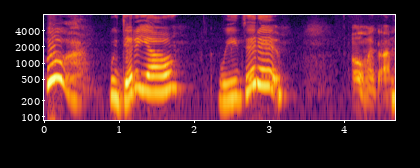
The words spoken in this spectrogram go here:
Whew! We did it, y'all. We did it. Oh my god.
